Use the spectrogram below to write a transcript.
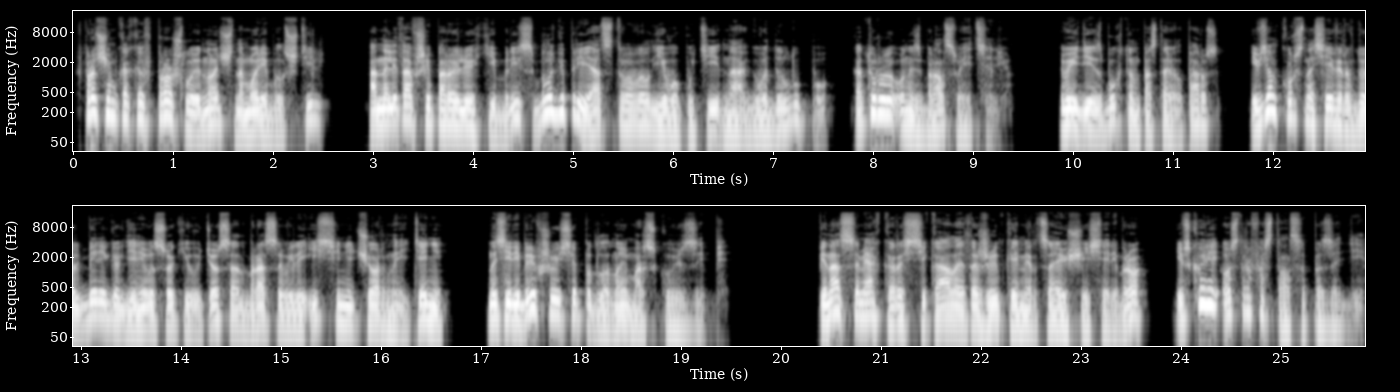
Впрочем, как и в прошлую ночь, на море был штиль, а налетавший порой легкий бриз благоприятствовал его пути на Гваделупу, которую он избрал своей целью. Выйдя из бухты, он поставил парус и взял курс на север вдоль берега, где невысокие утесы отбрасывали истине черные тени на серебрившуюся под луной морскую зыбь. Пенасса мягко рассекала это жидкое мерцающее серебро, и вскоре остров остался позади.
